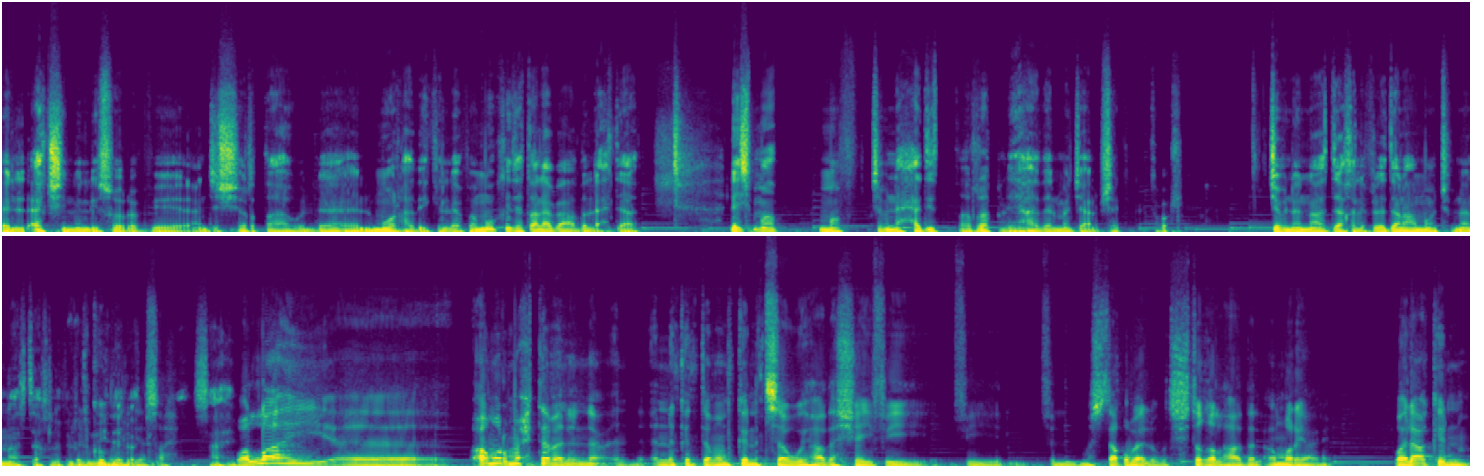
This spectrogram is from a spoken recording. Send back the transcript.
الأكشن اللي يصير في عند الشرطة ولا الأمور هذه كلها فممكن تطلع بعض الأحداث. ليش ما ما جبنا حد يتطرق لهذا المجال بشكل أكبر؟ جبنا الناس داخله في الدراما وجبنا الناس داخله في الكوميديا, صح. صحيح. والله آه، أمر محتمل ان إنك أنت ممكن تسوي هذا الشيء في في في المستقبل وتشتغل هذا الأمر يعني. ولكن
